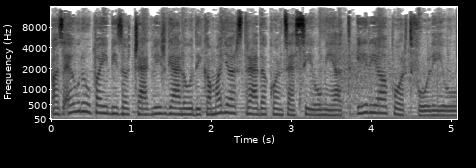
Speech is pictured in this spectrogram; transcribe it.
Az Európai Bizottság vizsgálódik a Magyar Stráda koncesszió miatt, írja a portfólió.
